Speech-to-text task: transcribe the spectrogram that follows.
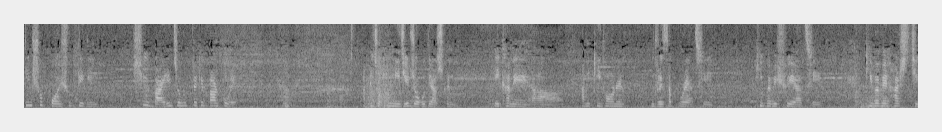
তিনশো পঁয়ষট্টি দিন সে বাইরের জগৎটাকে পার করে আপনি যখন নিজের জগতে আসবেন, এখানে আমি কি ধরনের ড্রেস আপ পরে আছি, কীভাবে শুয়ে আছি কীভাবে হাসছি,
